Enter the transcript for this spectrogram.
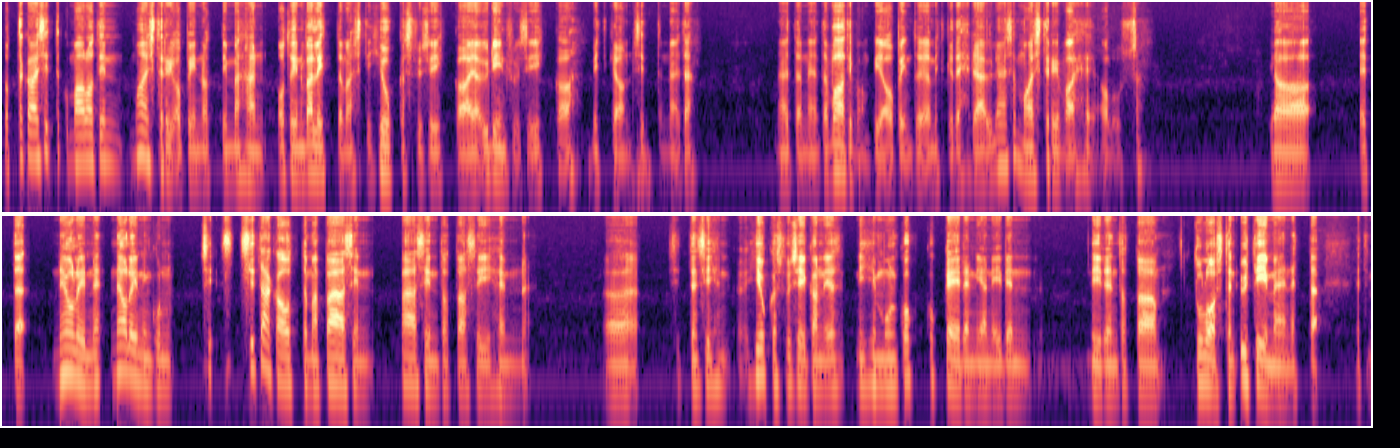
totta kai sitten kun mä aloitin maisteriopinnot, niin mähän otin välittömästi hiukkasfysiikkaa ja ydinfysiikkaa, mitkä on sitten näitä, näitä, näitä vaativampia opintoja, mitkä tehdään yleensä maisterivaiheen alussa. Ja että ne oli, ne, ne oli niin kuin, sitä kautta mä pääsin, pääsin tota siihen ö, sitten siihen hiukkasfysiikan ja niihin mun kokeiden ja niiden, niiden tota, tulosten ytimeen, että, että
